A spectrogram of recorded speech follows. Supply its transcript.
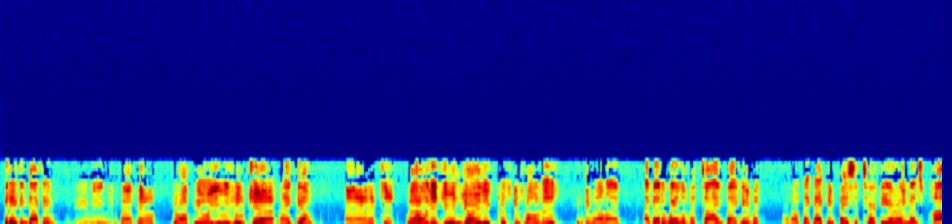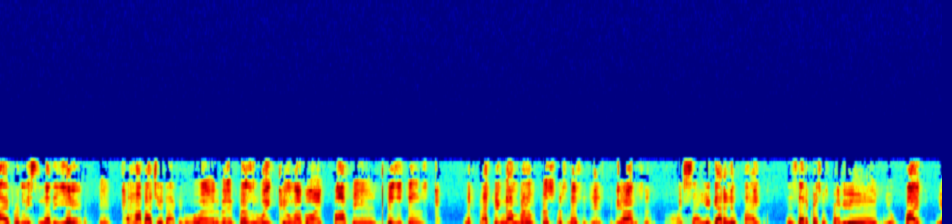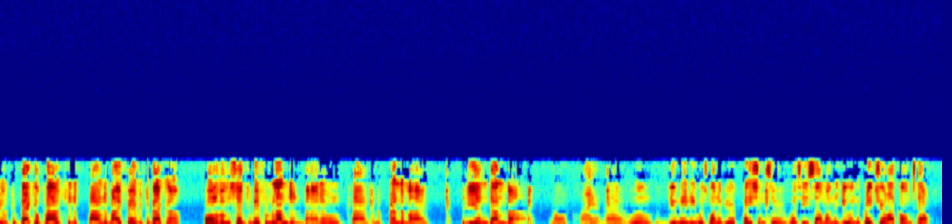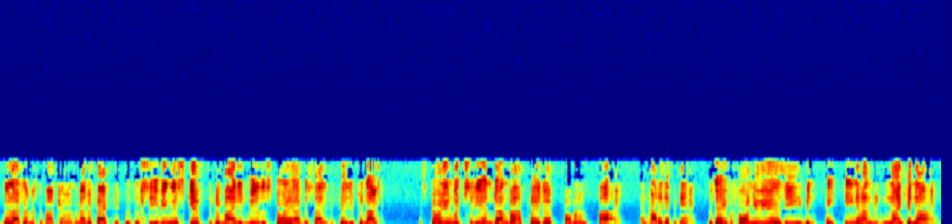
Good evening, Doctor. Good evening, Mr. Bartell. Draw up your usual chair. Thank you. Ah, that's it. Well, did you enjoy the Christmas holidays? well, I've I've had a whale of a time, thank you, but I don't think I can face a turkey or a mince pie for at least another year. Uh, How about you, Doctor? Oh, I had a very pleasant week, too, my boy. Parties, visitors, and a flattering number of Christmas messages to be answered. Oh, say, you got a new pipe. Is that a Christmas present? Yes, new pipe, new tobacco pouch, and a pound of my favorite tobacco. All of them sent to me from London by an old client and a friend of mine, Sir Ian Dunbar. An old client, huh? Well, do you mean he was one of your patients, or was he someone that you and the great Sherlock Holmes helped? The latter, Mr. Bartell. As a matter of fact, it was receiving this gift that reminded me of the story I've decided to tell you tonight. A story in which Sir Ian Dunbar played a prominent part. And how did it begin? The day before New Year's Eve in 1899,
